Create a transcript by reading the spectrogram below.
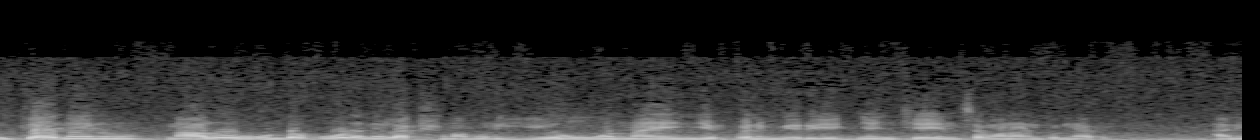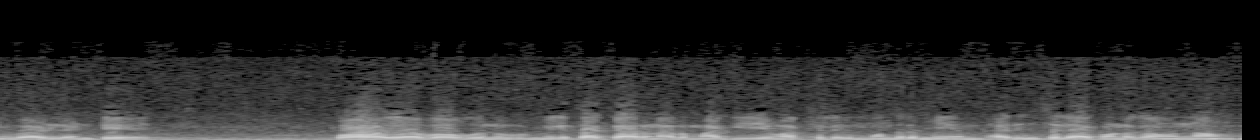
ఇంకా నేను నాలో ఉండకూడని లక్షణములు ఏం ఉన్నాయని చెప్పని మీరు యజ్ఞం చేయించమని అంటున్నారు? అని వాళ్ళంటే పోయా బాబు నువ్వు మిగతా కారణాలు మాకు ఏం అక్కర్లేదు. ముందర మేం భరించలేకుండా ఉన్నాం.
